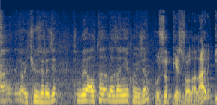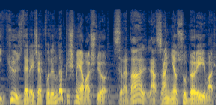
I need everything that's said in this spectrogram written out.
yani yok 200 derece. Şimdi buraya alta lazanyayı koyacağım. Kuzu pirzolalar 200 derece fırında pişmeye başlıyor. Sırada lazanya su böreği var.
